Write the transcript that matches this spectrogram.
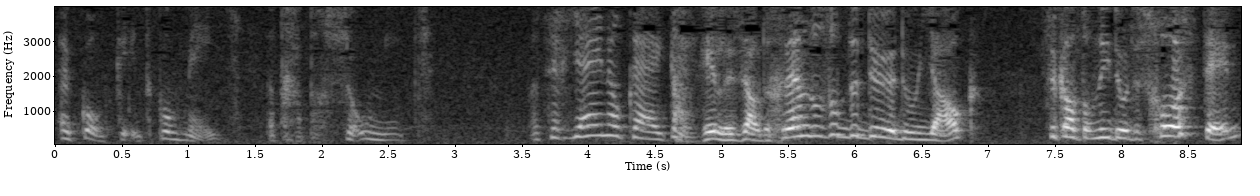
En kom, kind, kom mee. Dat gaat toch zo niet? Wat zeg jij nou kijken? Nou, Hille zou de grendels op de deur doen, Jouk. Ze kan toch niet door de schoorsteen?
